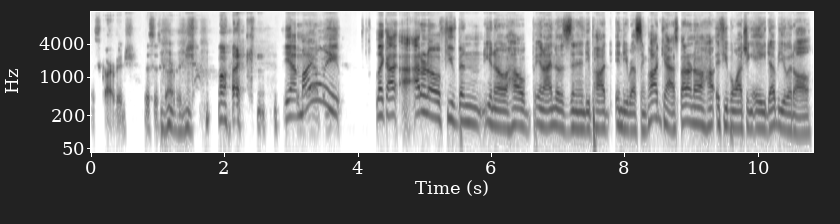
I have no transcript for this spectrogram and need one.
it's garbage. This is garbage. like, Yeah, my happen. only like I I don't know if you've been you know how you know I know this is an indie pod indie wrestling podcast, but I don't know how if you've been watching AEW at all.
